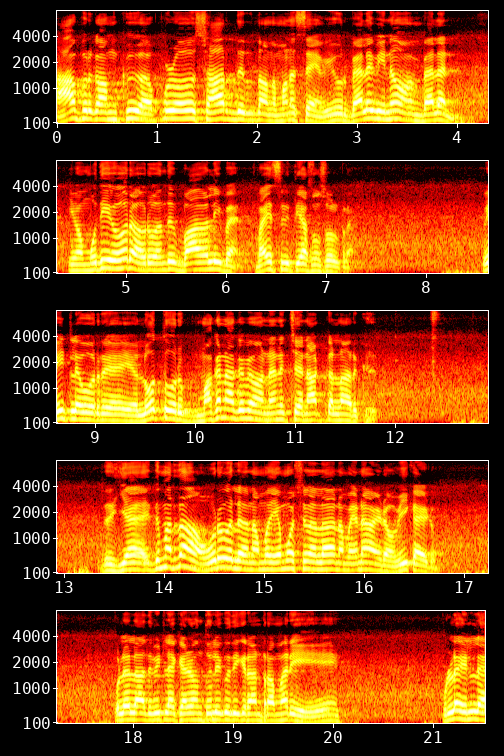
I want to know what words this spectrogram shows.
ஆப்ரகாமுக்கு அவ்வளோ சார்ந்து இருந்தான் அந்த மனுஷன். இவர் பலவீனம் அவன் பலன். இவன் முதியோர் அவர் வந்து வாலிபன். வயசு வித்தியாசம் சொல்கிறேன் வீட்டில் ஒரு லோத்து ஒரு மகனாகவே அவன் நினச்ச நாட்கள்லாம் இருக்குது இது ஏ- இது மாதிரி தான் உறவில் நம்ம எமோஷனலாக நம்ம என்ன ஆகிடும் வீக் ஆகிடும் பிள்ளை இல்லாத வீட்டில் கிழவன் துளி குதிக்கிறான்ற மாதிரி பிள்ளை இல்லை.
